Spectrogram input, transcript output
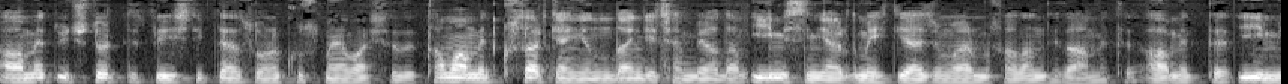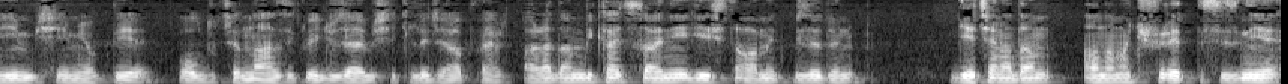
Ahmet 3-4 litre içtikten sonra kusmaya başladı. Tam Ahmet kusarken yanından geçen bir adam iyi misin yardıma ihtiyacın var mı falan dedi Ahmet'e. Ahmet de iyiyim iyiyim bir şeyim yok diye oldukça nazik ve güzel bir şekilde cevap verdi. Aradan birkaç saniye geçti Ahmet bize dönüp geçen adam anama küfür etti siz niye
